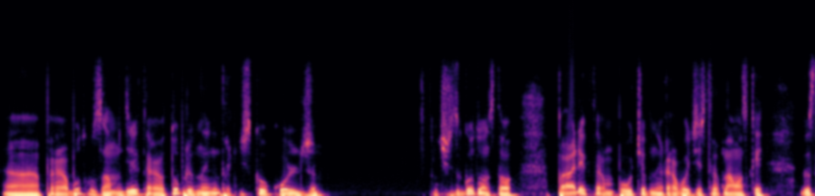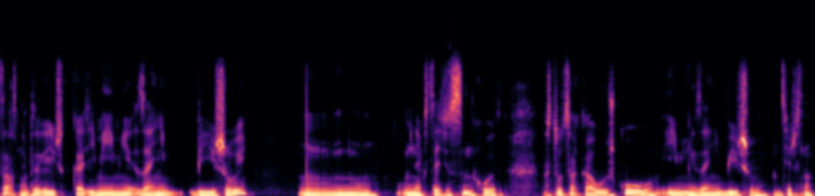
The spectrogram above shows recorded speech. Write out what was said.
э, проработал зам директора топливно-энергетического колледжа. Через год он стал проректором по учебной работе Стратнамовской государственной педагогической академии имени Зани Биишевой – у меня, кстати, сын ходит в 140-ю школу имени Зани Бишевой. Интересно.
